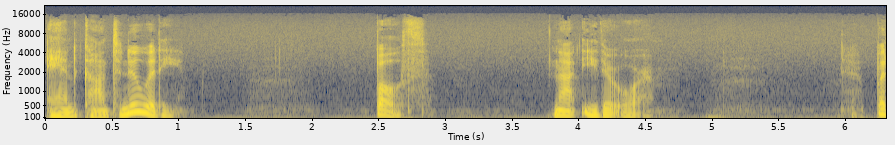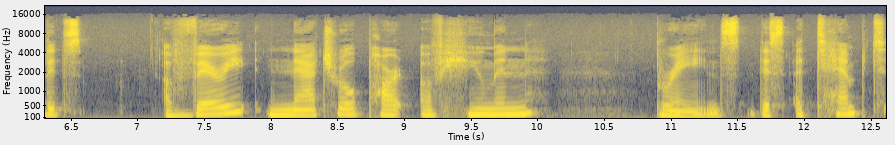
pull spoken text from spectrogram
and continuity. Both, not either or. But it's a very natural part of human brains, this attempt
